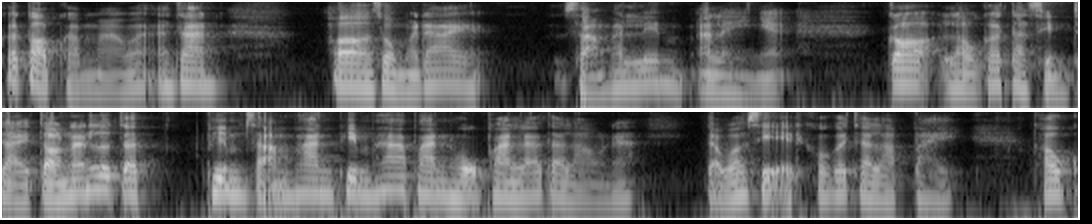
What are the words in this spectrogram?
ก็ตอบกลับมาว่าอาจารย์เออส่งมาได้ 3,000 เล่มอะไรอย่างเงี้ยก็เราก็ตัดสินใจตอนนั้นเราจะพิมพ์ 3,000 พิมพ์ 5,000 6,000 แล้วแต่เรานะ แต่ว่า C1 เขาก็จะรับไปเข้าโก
